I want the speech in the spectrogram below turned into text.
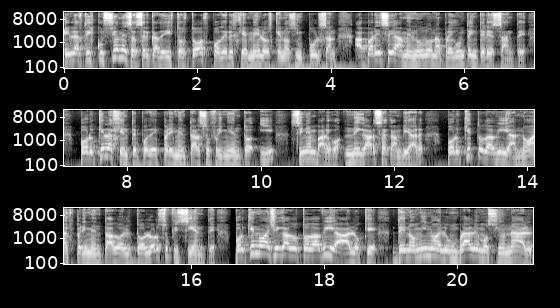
En las discusiones acerca de estos dos poderes gemelos que nos impulsan, aparece a menudo una pregunta interesante. ¿Por qué la gente puede experimentar sufrimiento y, sin embargo, negarse a cambiar? ¿Por qué todavía no ha experimentado el dolor suficiente? ¿Por qué no ha llegado todavía a lo que denomino el umbral emocional?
